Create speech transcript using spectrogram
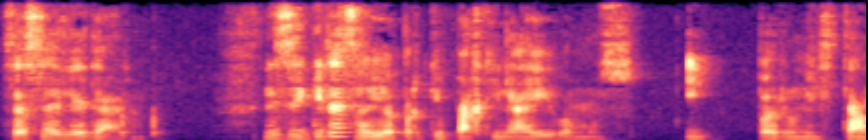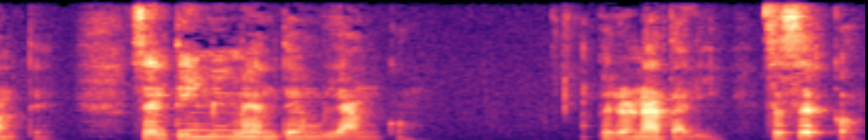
se aceleraron. Ni siquiera sabía por qué página íbamos por un instante, sentí mi mente en blanco. Pero Natalie se acercó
